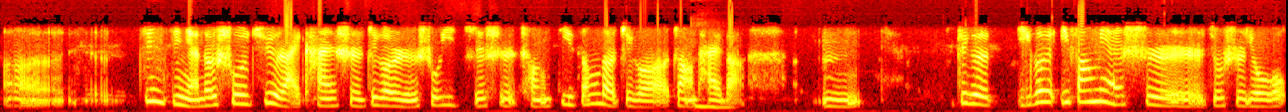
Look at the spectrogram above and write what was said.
嗯。近几年的数据来看，是这个人数一直是呈递增的这个状态的。嗯，这个一个一方面是就是有，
